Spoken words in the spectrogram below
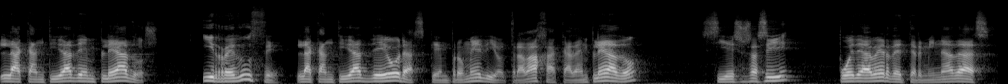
la cantidad de empleados y reduce la cantidad de horas que en promedio trabaja cada empleado, si eso es así, puede haber determinadas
